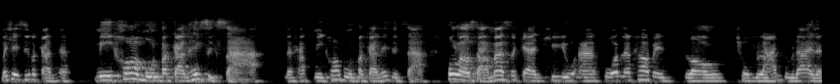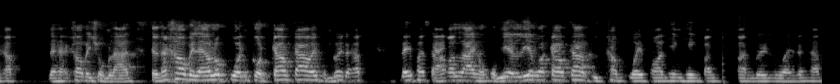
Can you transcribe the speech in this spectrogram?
ไม่ใช่ซื้อประกันฮะมีข้อมูลประกันให้ศึกษานะครับมีข้อมูลประกันให้ศึกษา พวกเราสามารถสแกน QR code แล้วเข้าไปลองชมร้านดูได้นะครับ นะฮะเข้าไปชมร้าน แต่ถ้าเข้าไปแล้วรบกวนกด 99 ให้ผมด้วยนะครับ ในภาษาออนไลน์ของผมเนี่ยเรียกว่า 99 คือคำอวยพรเฮงๆ ปังๆรวยๆนะครับ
